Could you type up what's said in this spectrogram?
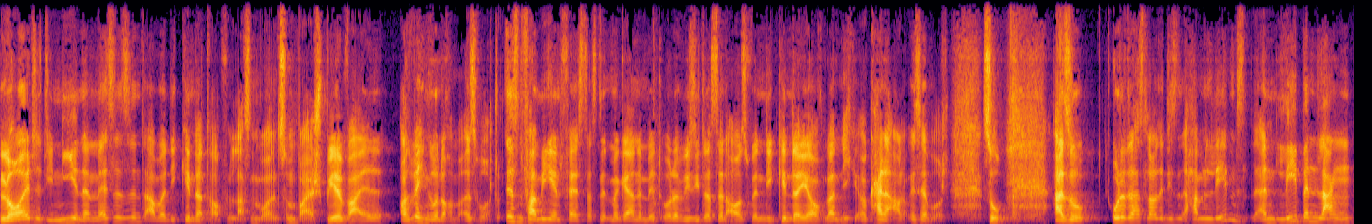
Leute, die nie in der Messe sind, aber die Kinder taufen lassen wollen zum Beispiel, weil, aus welchen Gründen auch immer, ist wurscht. Ist ein Familienfest, das nimmt man gerne mit, oder wie sieht das denn aus, wenn die Kinder hier auf dem Land nicht, keine Ahnung, ist ja wurscht. So, also oder du hast Leute, die haben ein Leben, ein Leben lang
